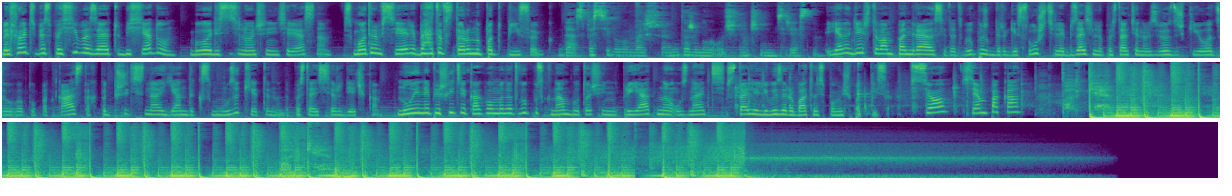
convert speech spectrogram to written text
Большое тебе спасибо за эту беседу. Было действительно очень интересно. Смотрим все, ребята, в сторону подписок. Да, спасибо вам большое. Мне тоже было очень-очень интересно. Я надеюсь, что вам понравился этот выпуск, дорогие слушатели. Обязательно поставьте нам звездочки и отзывы в Apple подкастах. Подпишитесь на Яндекс Музыки, это надо поставить сердечко. Ну и напишите, как вам этот выпуск. Нам будет очень приятно узнать, стали ли вы зарабатывать с помощью подписок. Все, всем пока. Пока.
